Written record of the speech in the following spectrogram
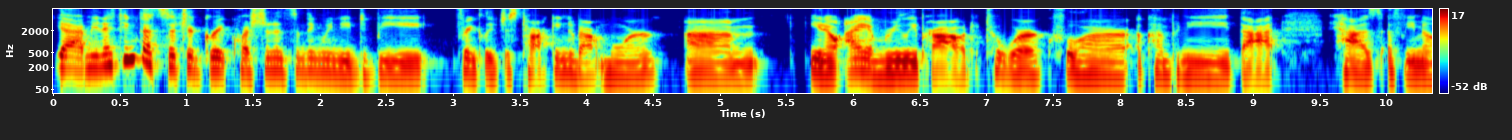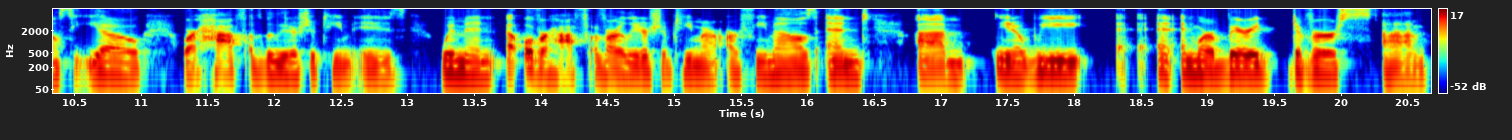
Yeah, I mean, I think that's such a great question and something we need to be, frankly, just talking about more. Um, you know, I am really proud to work for a company that has a female CEO where half of the leadership team is women, uh, over half of our leadership team are, are females. And, um, you know, we, and, and, we're a very diverse, um,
